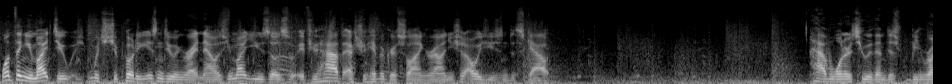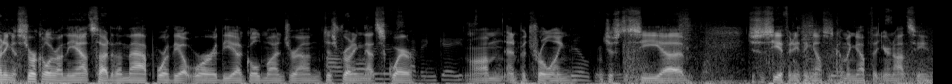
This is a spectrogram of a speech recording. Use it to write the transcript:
One thing you might do, which Chipoti isn't doing right now, is you might use those, if you have extra hippogriffs flying around, you should always use them to scout. Have one or two of them just be running a circle around the outside of the map where the where the uh, gold mines around, just running that square um, and patrolling, just to see uh, just to see if anything else is coming up that you're not seeing.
